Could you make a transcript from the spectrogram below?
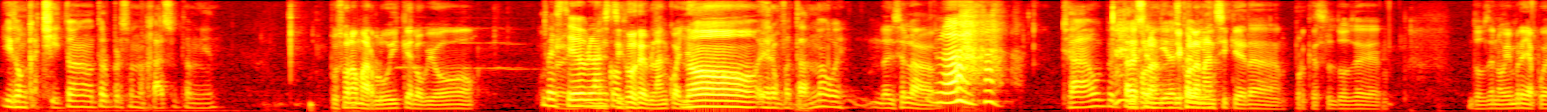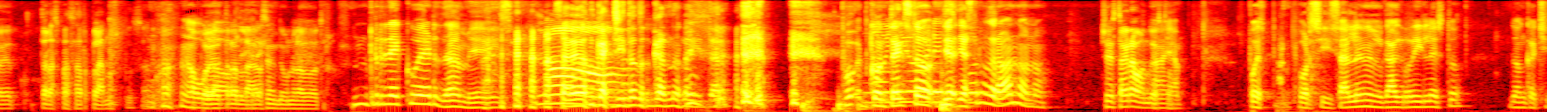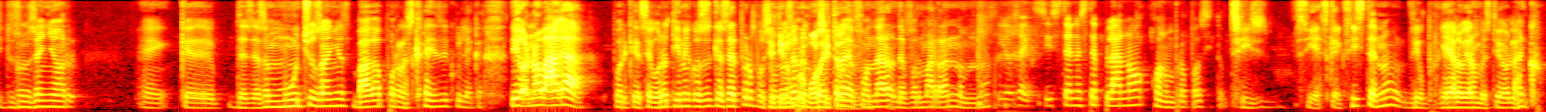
Y Don Cachito, ¿no? otro personajazo también. Puso a la Marluy que lo vio Vestido de eh, blanco. Vestido de blanco allá. No, era un fantasma, güey. Dice la, Ya, güey, dijo la, dijo la. Nancy que era porque es el 2 de 2 de noviembre ya puede traspasar planos, pues. ¿no? No, puede no, trasladarse de uno al otro. Recuérdame. Sale Don Cachito tocando la guitarra. Contexto, ¿ya, ya por estamos grabando o no? Sí, está grabando Ah, esto. ya. Pues por si sale en el gag reel esto, Don Cachito es un señor eh, que desde hace muchos años vaga por las calles de Culiacán. Digo, no vaga, porque seguro tiene cosas que hacer, pero pues Sí, uno se lo encuentra de forma, de forma random, ¿no? Sí, o sea, existe en este plano con un propósito. Sí, sí es que existe, ¿no? Digo, porque ya lo vieron vestido de blanco.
